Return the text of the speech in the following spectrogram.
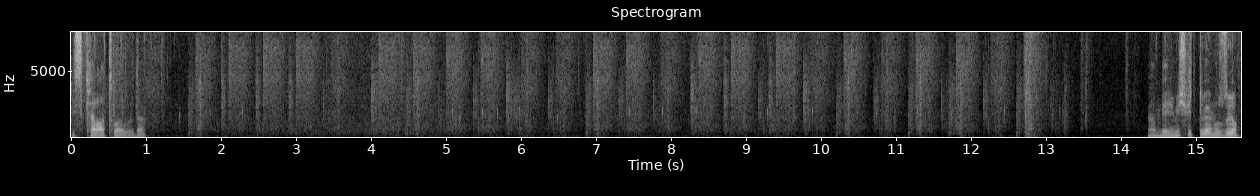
İskalat var burada. Benim iş bitti ben uzuyorum.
